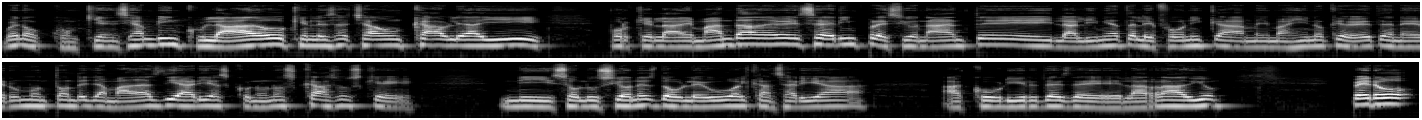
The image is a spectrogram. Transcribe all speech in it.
bueno, con quién se han vinculado, quién les ha echado un cable ahí, porque la demanda debe ser impresionante y la línea telefónica me imagino que debe tener un montón de llamadas diarias con unos casos que ni Soluciones W alcanzaría a cubrir desde la radio. Pero,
